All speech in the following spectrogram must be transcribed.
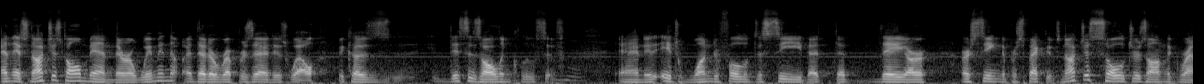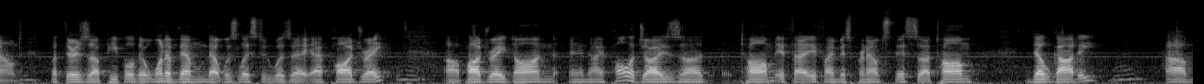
And it's not just all men; there are women that are represented as well, because this is all inclusive, and it, it's wonderful to see that that they are are seeing the perspectives, not just soldiers on the ground, but there's uh, people that one of them that was listed was a, a padre, uh, Padre Don, and I apologize, uh, Tom, if I, if I mispronounce this, uh, Tom Delgado. Um,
